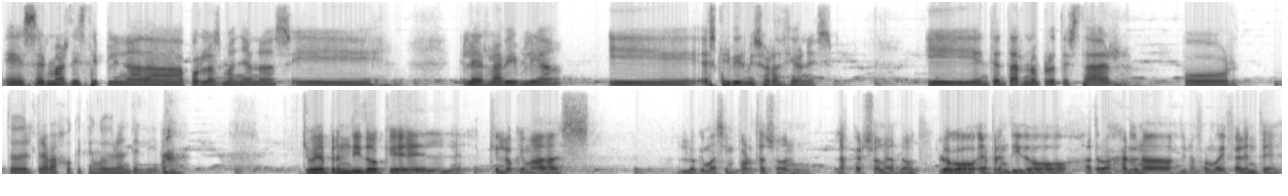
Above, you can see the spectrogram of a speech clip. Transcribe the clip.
Eh, ser más disciplinada por las mañanas y leer la Biblia y escribir mis oraciones y intentar no protestar por todo el trabajo que tengo durante el día. Yo he aprendido que, que lo que más lo que más importa son las personas, ¿no? Luego he aprendido a trabajar de una, de una forma diferente,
